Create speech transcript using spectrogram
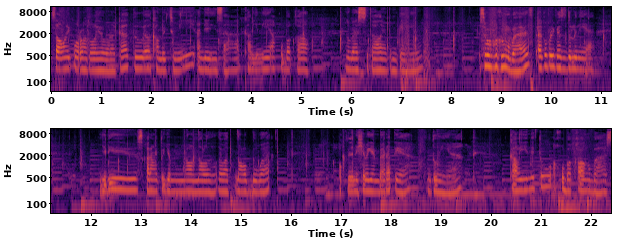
Assalamualaikum warahmatullahi wabarakatuh. Welcome back to me, Andi Anissa Kali ini aku bakal ngebahas satu hal yang penting. Sebelum aku ngebahas, aku preface dulu nih ya. Jadi sekarang itu jam 00 lewat 02 Waktu Indonesia bagian Barat ya tentunya. Kali ini tuh aku bakal ngebahas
